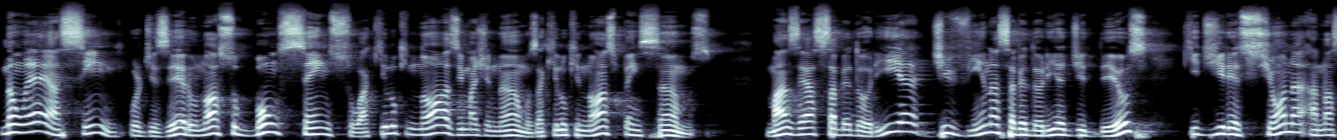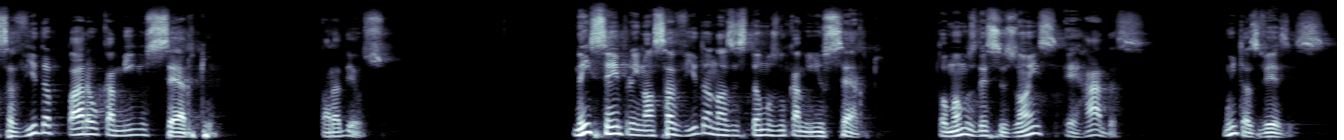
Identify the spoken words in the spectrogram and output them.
Não é assim, por dizer, o nosso bom senso, aquilo que nós imaginamos, aquilo que nós pensamos mas é a sabedoria divina, a sabedoria de Deus que direciona a nossa vida para o caminho certo, para Deus. Nem sempre em nossa vida nós estamos no caminho certo. Tomamos decisões erradas, muitas vezes.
